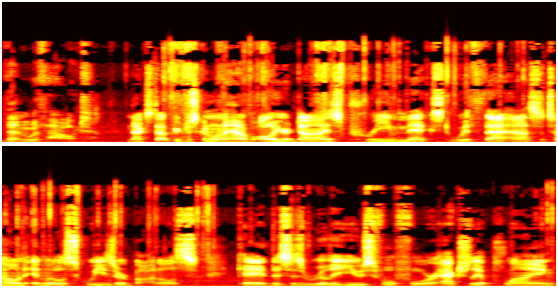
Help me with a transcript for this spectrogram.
than without. Next up, you're just gonna wanna have all your dyes pre-mixed with that acetone in little squeezer bottles. Okay, this is really useful for actually applying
